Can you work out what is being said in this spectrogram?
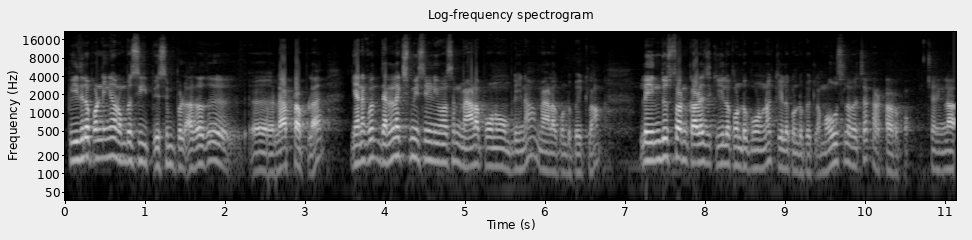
இப்போ இதில் பண்ணிங்கன்னா ரொம்ப சி சிம்பிள் அதாவது லேப்டாப்பில் எனக்கு வந்து தனலட்சுமி ஸ்ரீனிவாசன் மேலே போகணும் அப்படின்னா மேலே கொண்டு போய்க்கலாம். இல்லை இந்துஸ்தான் காலேஜ் கீழே கொண்டு போகணுன்னா கீழே கொண்டு போய்க்கலாம். மவுஸில் வச்சா கரெக்டாக இருக்கும். சரிங்களா?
